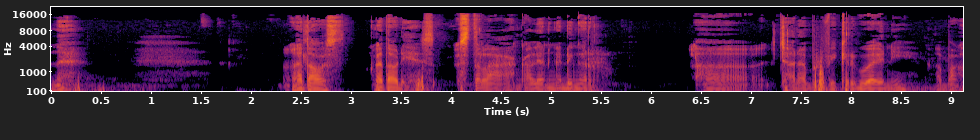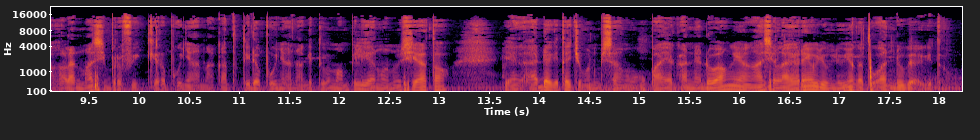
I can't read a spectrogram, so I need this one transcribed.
Nah nggak tahu nggak tahu deh setelah kalian ngedenger uh, cara berpikir gue ini apakah kalian masih berpikir punya anak atau tidak punya anak? Itu memang pilihan manusia atau ya nggak ada kita cuma bisa mengupayakannya doang yang hasil akhirnya ujung-ujungnya ke Tuhan juga gitu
